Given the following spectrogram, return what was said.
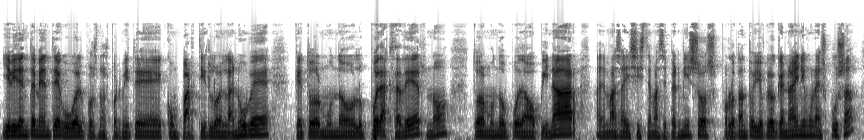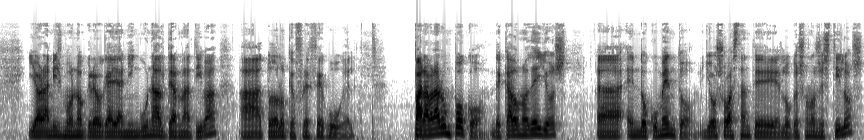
Y evidentemente Google pues, nos permite compartirlo en la nube, que todo el mundo lo pueda acceder, ¿no? Todo el mundo pueda opinar. Además hay sistemas de permisos. Por lo tanto, yo creo que no hay ninguna excusa y ahora mismo no creo que haya ninguna alternativa a todo lo que ofrece Google. Para hablar un poco de cada uno de ellos, eh, en documento yo uso bastante lo que son los estilos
